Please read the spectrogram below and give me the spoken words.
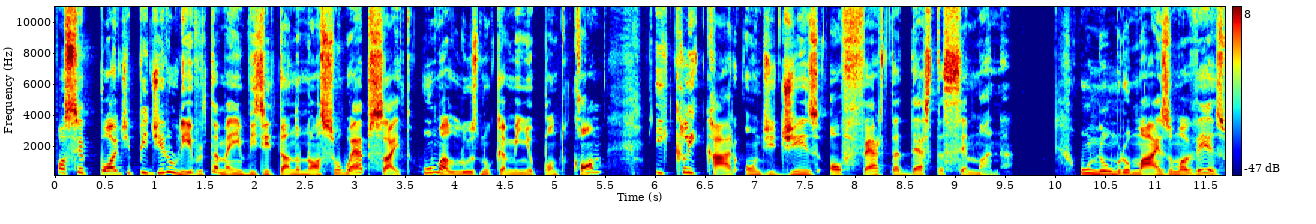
Você pode pedir o livro também visitando nosso website umaluznocaminho.com e clicar onde diz oferta desta semana. O número, mais uma vez,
